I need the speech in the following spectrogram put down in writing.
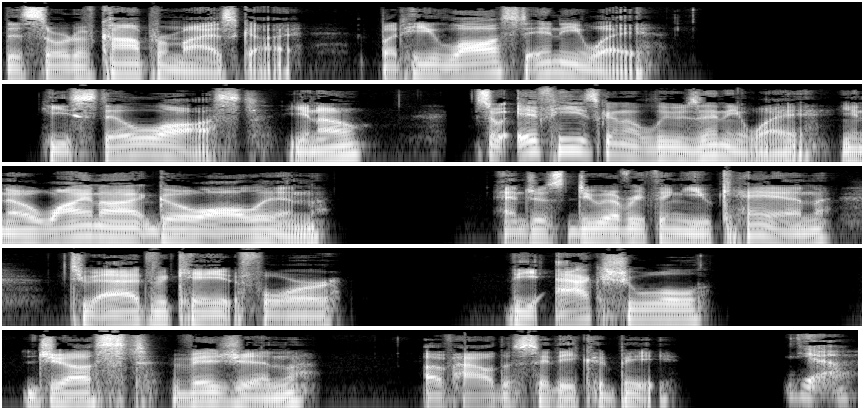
this sort of compromise guy. But he lost anyway. He still lost, you know? So if he's going to lose anyway, you know, why not go all in and just do everything you can to advocate for the actual just vision of how the city could be? Yeah.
